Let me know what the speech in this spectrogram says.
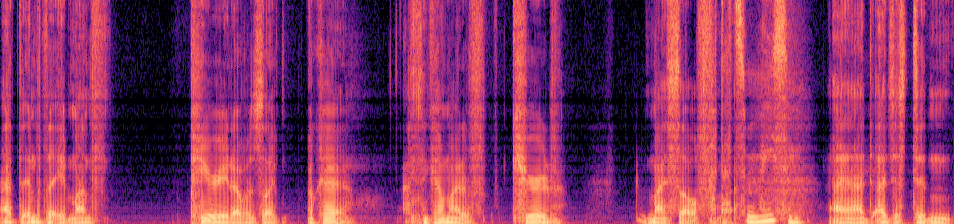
at the end of the eight month period, I was like, okay, I think I might have cured myself. That's amazing. I, I just didn't,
